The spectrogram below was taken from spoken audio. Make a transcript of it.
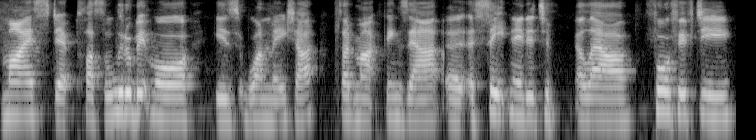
my step plus a little bit more is one meter. So I'd mark things out. A, a seat needed to allow 450,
